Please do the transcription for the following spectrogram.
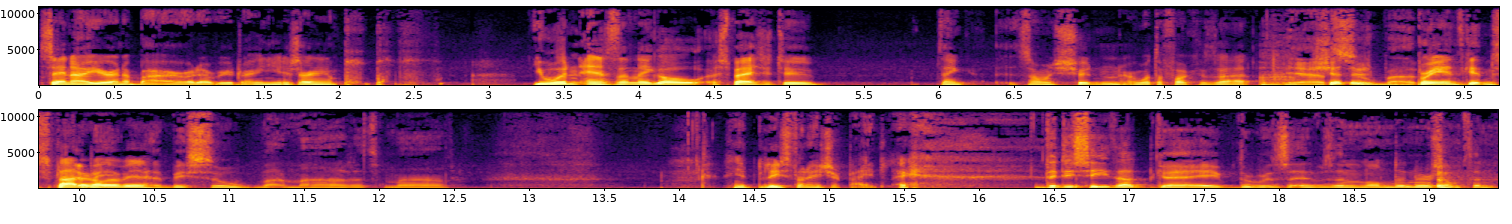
say now you're in a bar or whatever you're drinking, you're starting to, you wouldn't instantly go, especially to think someone's shooting or what the fuck is that? yeah. Shit, it's so there's bad. brains getting splattered It'd all over you. It'd be so ma- mad. It's mad. You At least finish your pint. Like, Did you see that guy? There was it was in London or something.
